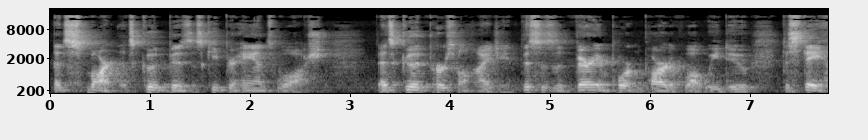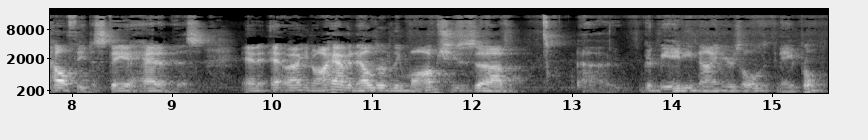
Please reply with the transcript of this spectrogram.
that's smart. That's good business. Keep your hands washed. That's good personal hygiene. This is a very important part of what we do to stay healthy, to stay ahead of this. And uh, you know, I have an elderly mom. She's uh, uh, going to be 89 years old in April.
